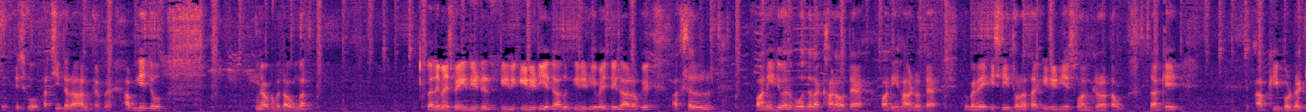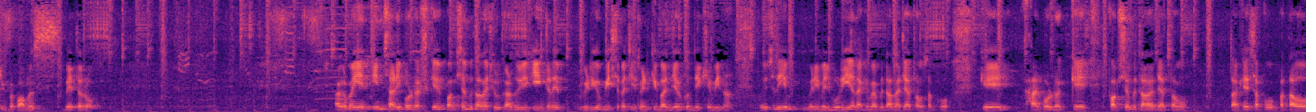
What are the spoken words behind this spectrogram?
तो इसको अच्छी तरह हल करना है। अब ये जो मैं आपको बताऊँगा, पहले मैं इसमें ईडीट ईडीट ये डालूँ ईडीट में इसलिए डालूँ कि अक्सर पानी जो है बहुत ज़्यादा खारा होता है, पानी हार्ड होता है। तो मैंने इसलिए थोड़ा सा ईडीट इस्तेमाल कराता हूँ, ताकि आपकी प्रोडक्ट की परफॉर्मेंस बेहतर हो। अगर मैं ये इन सारी प्रोडक्ट्स के फ़ंक्शन बताना शुरू कर दूँ, यकीन करें वीडियो बीस से पच्चीस मिनट की जाए उनको देखे भी ना। तो इसलिए मेरी मजबूरी है, हालाँकि मैं बताना चाहता हूँ सबको कि हर प्रोडक्ट के फ़ंक्शन बताना चाहता हूँ, ताकि सबको पता हो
